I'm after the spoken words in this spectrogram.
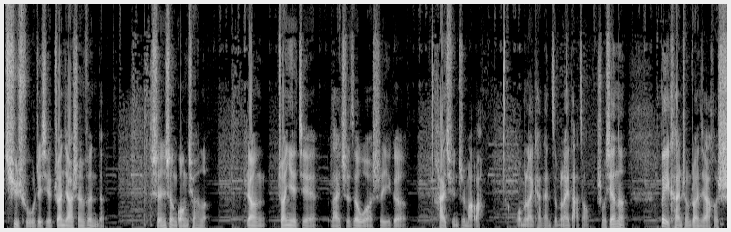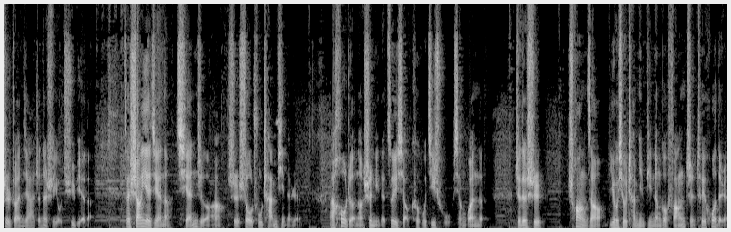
去除这些专家身份的神圣光圈了，让专业界来指责我是一个害群之马吧。我们来看看怎么来打造。首先呢，被看成专家和是专家真的是有区别的。在商业界呢，前者啊是售出产品的人，而后者呢是你的最小客户基础相关的，指的是创造优秀产品并能够防止退货的人。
